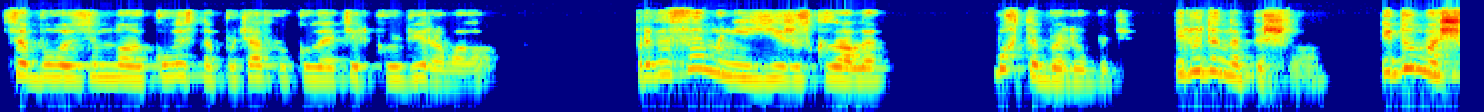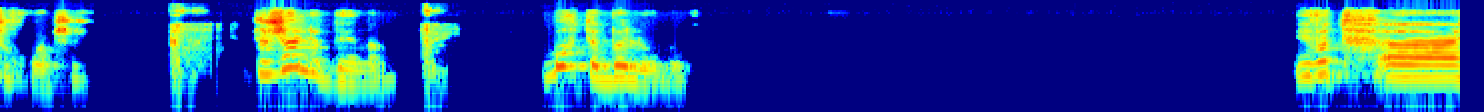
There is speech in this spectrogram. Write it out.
це було зі мною колись на початку, коли я тільки увірувала. Принесли мені їжу, сказали, Бог тебе любить. І людина пішла. І думає, що хоче. Чужа людина. Бог тебе любить. І от е,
